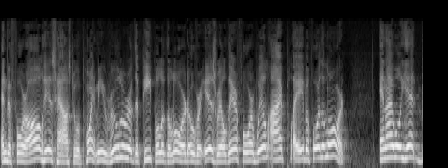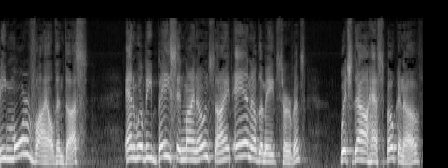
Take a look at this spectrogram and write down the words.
and before all his house to appoint me ruler of the people of the Lord over Israel. Therefore will I play before the Lord. And I will yet be more vile than thus, and will be base in mine own sight and of the maidservants, which thou hast spoken of.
